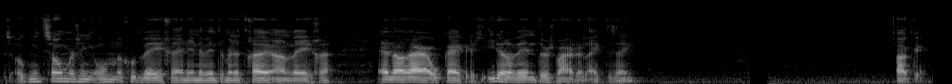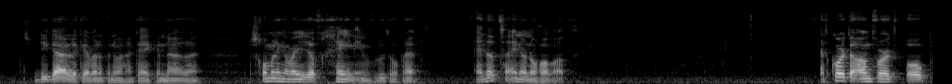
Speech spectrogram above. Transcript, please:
Dus ook niet zomaar zien je honden goed wegen en in de winter met een trui aanwegen. En dan raar opkijken dat je iedere winter zwaarder lijkt te zijn. Oké, als we die duidelijk hebben, dan kunnen we gaan kijken naar uh, de schommelingen waar je zelf geen invloed op hebt. En dat zijn er nogal wat. Het korte antwoord op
